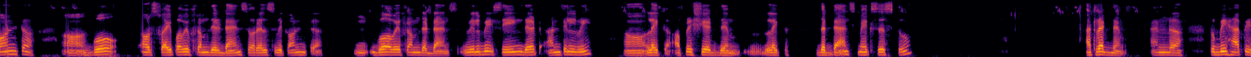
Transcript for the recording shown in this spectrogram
can't uh, uh, go or swipe away from their dance or else we can't uh, mm, go away from the dance we'll be seeing that until we uh, like appreciate them like the dance makes us to attract them and uh, to be happy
